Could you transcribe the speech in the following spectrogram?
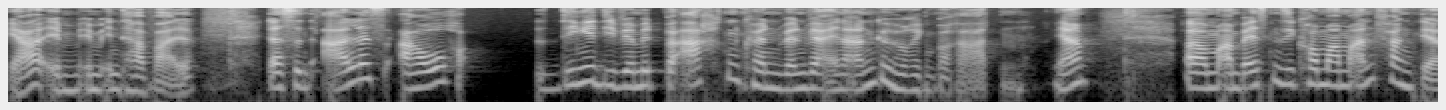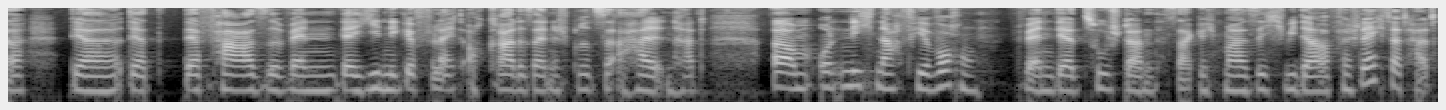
ja, im, im Intervall? Das sind alles auch Dinge, die wir mit beachten können, wenn wir einen Angehörigen beraten, ja. Ähm, am besten, sie kommen am Anfang der, der, der, der Phase, wenn derjenige vielleicht auch gerade seine Spritze erhalten hat ähm, und nicht nach vier Wochen, wenn der Zustand, sag ich mal, sich wieder verschlechtert hat.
